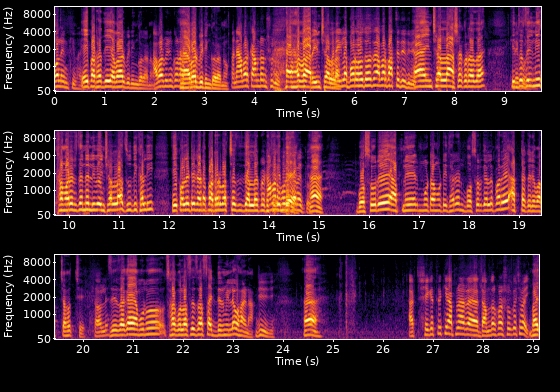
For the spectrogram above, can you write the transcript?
বলেন কি ভাই? এই পাঠা দিয়ে আবার বিডিং করানো। আবার ব্রিডিং করা হ্যাঁ আবার বিডিং করানো। মানে আবার কাম ডাউন শুরু? হ্যাঁ আবার মানে ইনশাল্লাহ এগুলা বড় হতে হতে আবার বাচ্চা দিয়ে দিবে? হ্যাঁ ইনশাল্লাহ আশা করা যায়। কিন্তু যিনি খামারের জন্য নিবে ইনশাল্লাহ যদি খালি এই কোয়ালিটির একটা পাঠার বাচ্চা যদি আল্লাহর পেটে থেকে দেয় হ্যাঁ বছরে আপনার মোটামুটি ধরেন বছর গেলে পরে আটটা করে বাচ্চা হচ্ছে। তাহলে? যে জায়গায় এমনও ছাগল আছে যা সাইডের মিলেও হয় না। জি জি। হ্যাঁ আর সেক্ষেত্রে কি আপনার দাম দর করা শুরু করেছে ভাই? ভাই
